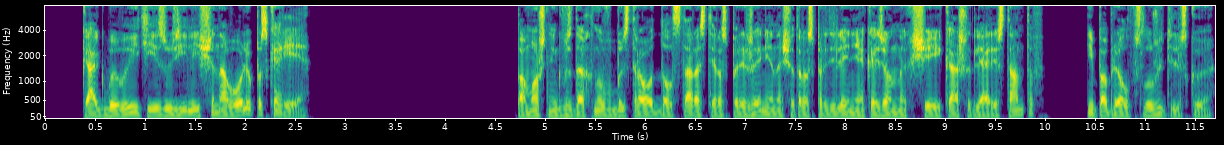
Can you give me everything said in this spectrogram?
— как бы выйти из узилища на волю поскорее. Помощник, вздохнув, быстро отдал старости распоряжение насчет распределения казенных щей и каши для арестантов и побрел в служительскую.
